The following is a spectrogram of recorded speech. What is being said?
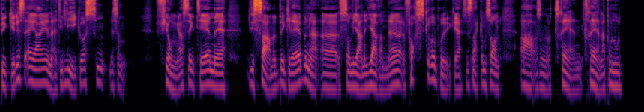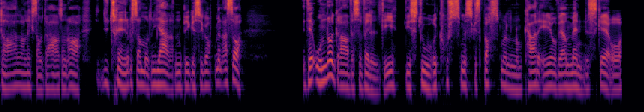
bygger disse AI-ene, de liker å liksom fjonge seg til med de samme begrepene uh, som gjerne hjerneforskere bruker. Så de snakker om sånn, ah, sånn å trene, trene på nodaler, liksom. Du har sånn ah, Du trener på samme måte som hjernen bygger seg opp. Men altså Det undergraver så veldig de store kosmiske spørsmålene om hva det er å være menneske, og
